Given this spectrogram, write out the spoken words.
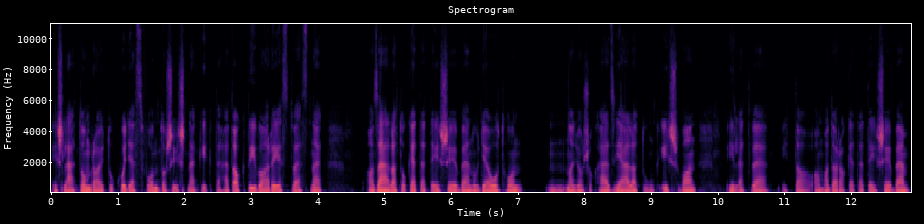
és látom rajtuk, hogy ez fontos is nekik. Tehát aktívan részt vesznek az állatok etetésében, ugye otthon nagyon sok házi állatunk is van, illetve itt a, a madarak etetésében,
